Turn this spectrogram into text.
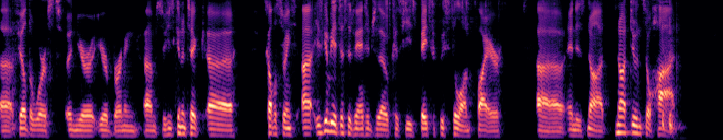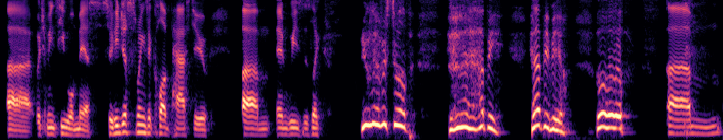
uh, failed the worst in your your burning. So he's going to take uh, couple swings. Uh, he's going to be at disadvantage though because he's basically still on fire uh, and is not not doing so hot, uh, which means he will miss. So he just swings a club past you, um, and Wheeze is like, "You'll never stop, happy, happy meal." Oh. Um,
